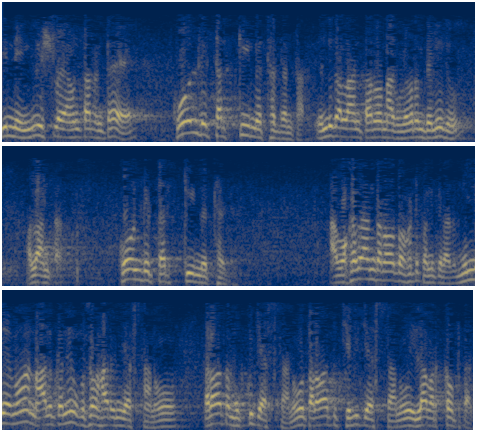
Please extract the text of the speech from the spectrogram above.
దీన్ని ఇంగ్లీష్లో ఏమంటారంటే కోల్డ్ టర్కీ మెథడ్ అంటారు. ఎందుకు అలా అంటారో నాకు వివరం తెలీదు. అలా అంటారు. Cold turkey method. ఆ ఒకదాని తర్వాత ఒకటి పనికిరాదు. ముందేమో నాలుకని ఉపసంహారం చేస్తాను. తర్వాత ముక్కు చేస్తాను తర్వాత చెవి చేస్తాను ఇలా వర్కౌట్ కాదు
